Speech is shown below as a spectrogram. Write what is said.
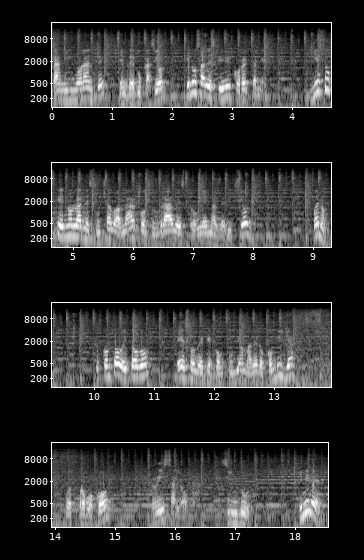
tan ignorante, el de educación, que no sabe escribir correctamente. Y eso que no lo han escuchado hablar con sus graves problemas de dicción. Bueno, pues con todo y todo, eso de que confundió a Madero con Villa, pues provocó risa loca, sin duda. Y mire,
